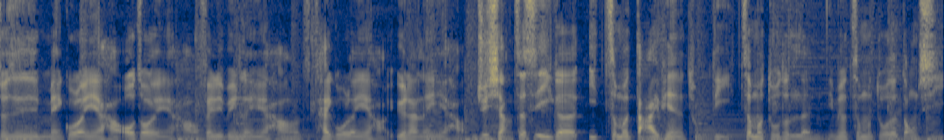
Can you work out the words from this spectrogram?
就是美国人也好，欧洲人也好，菲律宾人也好，泰国人也好，越南人也好，你去想，这是一个一这么大一片的土地，这么多的人，里面有这么多的东西，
